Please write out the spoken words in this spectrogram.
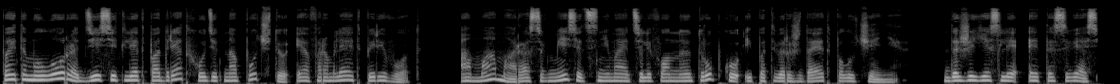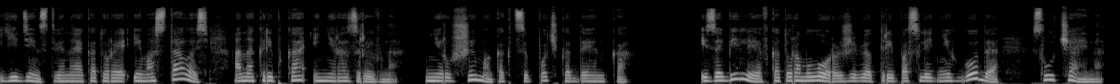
Поэтому Лора десять лет подряд ходит на почту и оформляет перевод, а мама раз в месяц снимает телефонную трубку и подтверждает получение. Даже если эта связь единственная, которая им осталась, она крепка и неразрывна, нерушима, как цепочка ДНК. Изобилие, в котором Лора живет три последних года, случайно,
